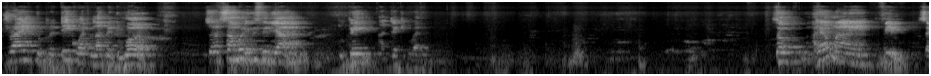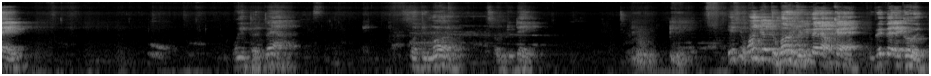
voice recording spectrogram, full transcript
trying to predict what will happen tomorrow. So that somebody who is still young to think and take it well. So I have my theme saying, we prepare for tomorrow from today. If you want your tomorrow to be very okay, to be very good,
